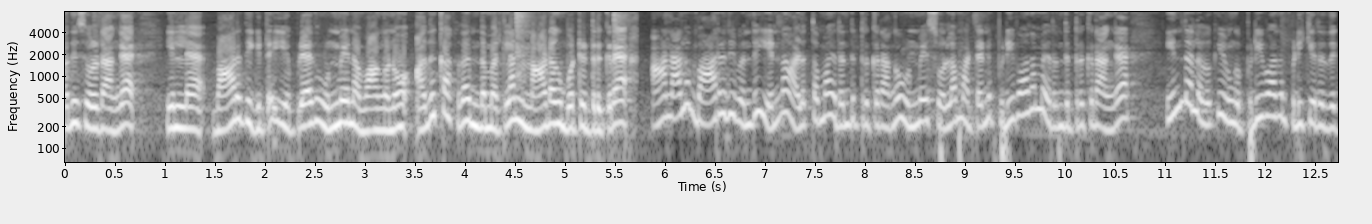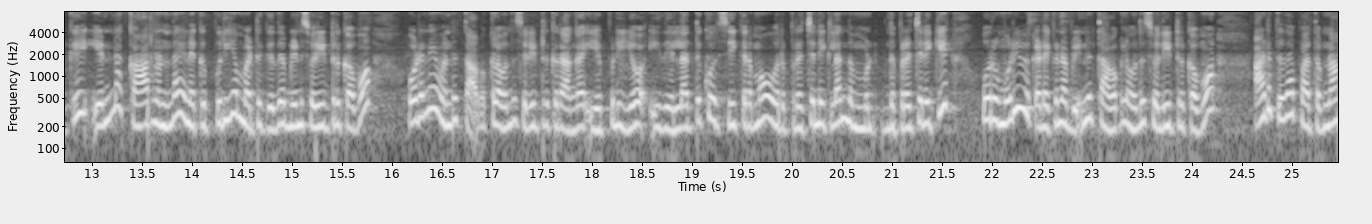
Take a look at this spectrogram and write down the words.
ஆதி சொல்கிறாங்க இல்லை பாரதி கிட்ட எப்படியாவது உண்மை நான் வாங்கணும். அதுக்காக தான் இந்த மாதிரிலாம் நான் நாடகம் போட்டுட்டு இருக்கிறேன். ஆனாலும் பாரதி வந்து என்ன அழுத்தமாக இருந்துட்டு இருக்கிறாங்க உண்மையை சொல்ல மாட்டேன்னு பிடிவாதமாக இருந்துட்டு இருக்கிறாங்க இந்த அளவுக்கு இவங்க பிடிவாதம் பிடிக்கிறதுக்கு என்ன காரணம் தான் எனக்கு புரிய மாட்டேங்குது அப்படின்னு சொல்லிட்டு இருக்கவும் உடனே வந்து தவக்கில் வந்து சொல்லிட்டு இருக்கிறாங்க எப்படியோ இது எல்லாத்துக்கும் ஒரு சீக்கிரமாக ஒரு பிரச்சனைக்குலாம் இந்த மு இந்த பிரச்சனைக்கு ஒரு முடிவு கிடைக்கணும் அப்படின்னு தவக்கில் வந்து சொல்லிட்டு இருக்கவும் அடுத்ததாக பார்த்தோம்னா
